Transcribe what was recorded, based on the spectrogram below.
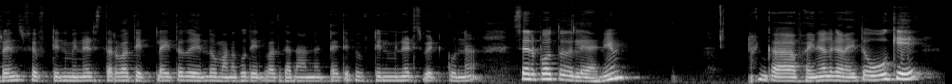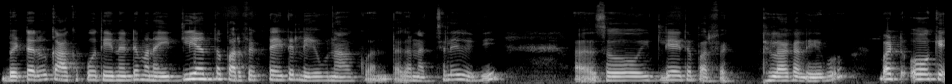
ఫ్రెండ్స్. ఫిఫ్టీన్ మినిట్స్ తర్వాత ఎట్లయితుందో ఏందో మనకు తెలియదు కదా అన్నట్టయితే ఫిఫ్టీన్ మినిట్స్ పెట్టుకున్నా సరిపోతుందిలే అని. ఇంకా ఫైనల్గా అయితే ఓకే బెటరు. కాకపోతే ఏంటంటే మన ఇడ్లీ అంత పర్ఫెక్ట్ అయితే లేవు నాకు. అంతగా నచ్చలేవు ఇవి. సో ఇడ్లీ అయితే పర్ఫెక్ట్ లాగా లేవు. బట్ ఓకే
